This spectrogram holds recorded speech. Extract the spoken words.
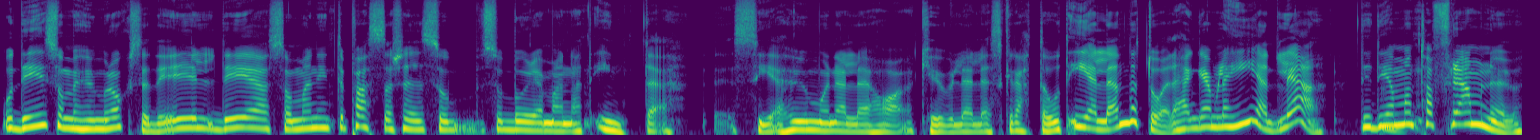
och det är så med humor också. Det är, det är så om man inte passar sig så, så börjar man att inte se humorn eller ha kul eller skratta åt eländet. Då. Det här gamla hedliga. Det är det man tar fram nu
